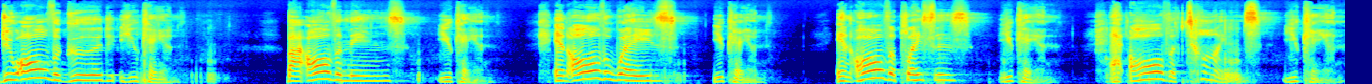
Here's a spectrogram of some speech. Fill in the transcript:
Do all the good you can, by all the means you can, in all the ways you can, in all the places you can, at all the times you can,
